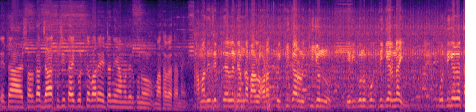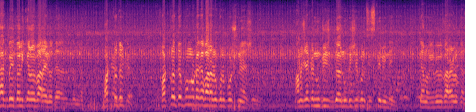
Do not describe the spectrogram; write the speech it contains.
এটা সরকার যা খুশি তাই করতে পারে এটা নিয়ে আমাদের কোনো মাথা ব্যথা নাই। আমাদের যে তেলের দামটা বাড়লো হঠাৎ করে কী কারণে কী জন্য? এর কি কোনো প্রতিক্রিয়ার নাই? প্রতিক্রিয়া থাকবে তাহলে কেন বাড়াইলো দামটা হট করে তো- হট করে তো পনেরো টাকা বাড়ানোর কোনো প্রশ্নই আসে না। মানুষের একটা নোটিশ দিতে হয় নোটিশের কোনো সিস্টেমই নেই। কেন? এভাবে বাড়ালো কেন?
